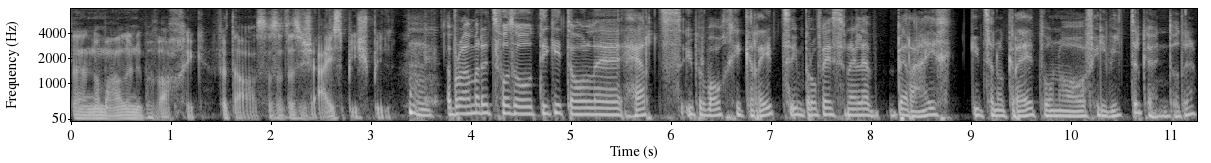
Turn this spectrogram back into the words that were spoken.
der normalen Überwachung für das. Also das ist ein Beispiel. Hm. Aber wenn man jetzt von so digitalen Herzüberwachung redet, im professionellen Bereich gibt es ja noch Geräte, die noch viel weiter gehen, oder?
